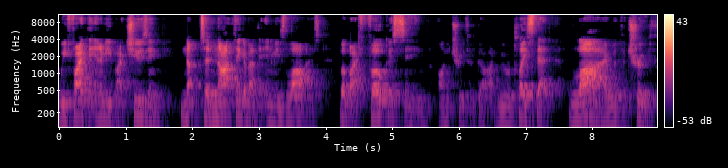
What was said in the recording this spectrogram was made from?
We fight the enemy by choosing not, to not think about the enemy's lies, but by focusing on the truth of God. We replace that lie with the truth.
